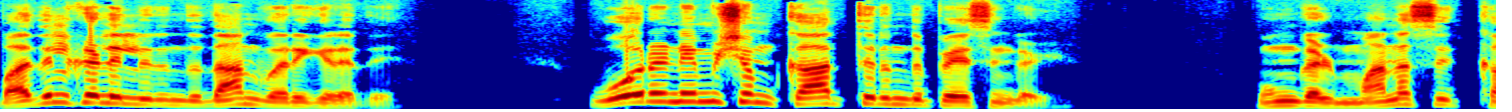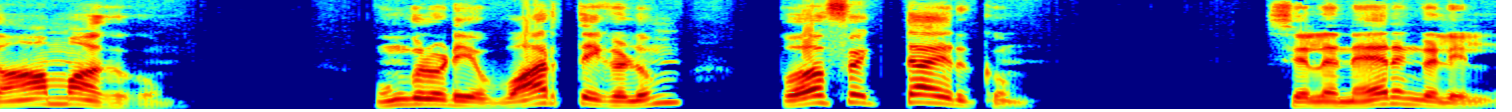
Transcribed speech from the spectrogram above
பதில்களிலிருந்துதான் வருகிறது. ஒரு நிமிஷம் காத்திருந்து பேசுங்கள். உங்கள் மனசு காமாகும் உங்களுடைய வார்த்தைகளும் பெர்ஃபெக்டா இருக்கும். சில நேரங்களில்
